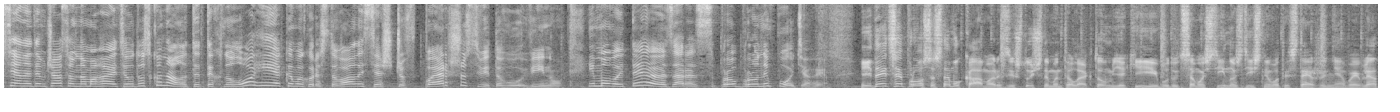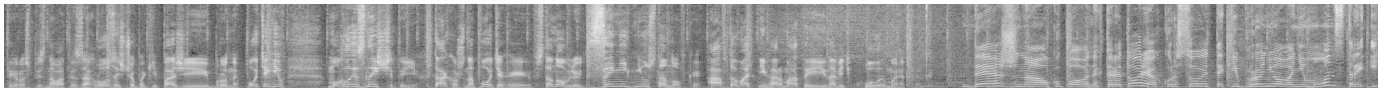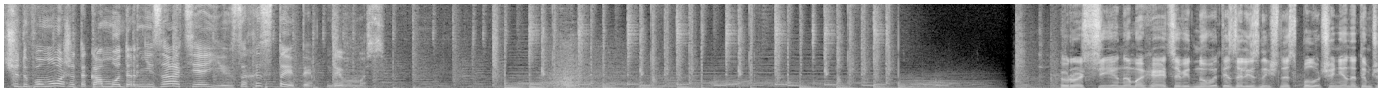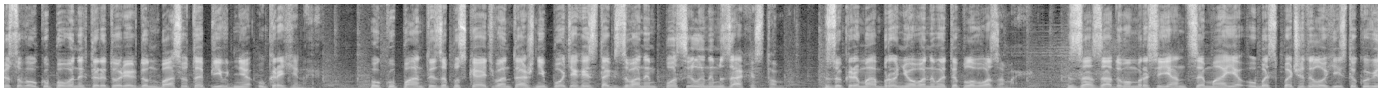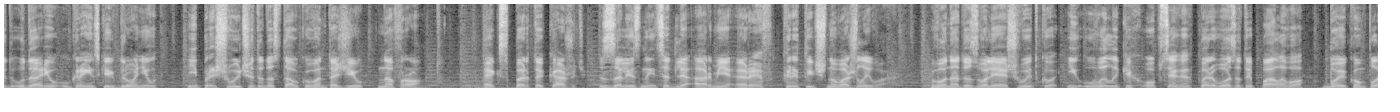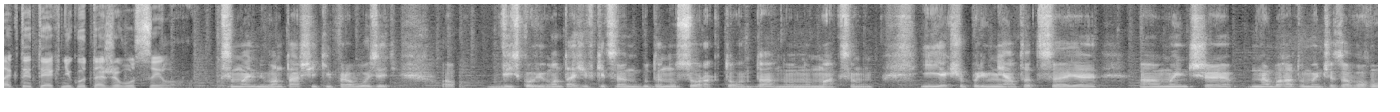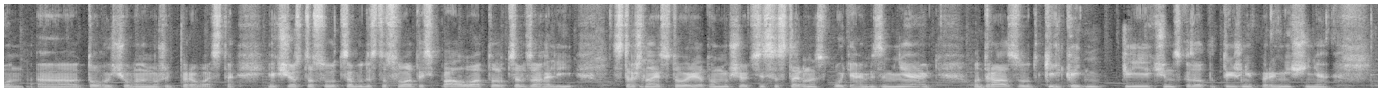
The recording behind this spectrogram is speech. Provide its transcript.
Росіяни тим часом намагаються удосконалити технології, якими користувалися ще в Першу світову війну. І мова йде зараз про бронепотяги. Йдеться про систему камер зі штучним інтелектом, які будуть самостійно здійснювати стеження, виявляти і розпізнавати загрози, щоб екіпажі бронепотягів могли знищити їх. Також на потяги встановлюють зенітні установки, автоматні гармати і навіть кулемети. Де ж на окупованих територіях курсують такі броньовані монстри, і чи допоможе така модернізація їх захистити? Дивимось. Росія намагається відновити залізничне сполучення на тимчасово окупованих територіях Донбасу та півдня України. Окупанти запускають вантажні потяги з так званим посиленим захистом, зокрема броньованими тепловозами. За задумом росіян, це має убезпечити логістику від ударів українських дронів і пришвидшити доставку вантажів на фронт. Експерти кажуть, залізниця для армії РФ критично важлива. Вона дозволяє швидко і у великих обсягах перевозити паливо, боєкомплекти, техніку та живу силу. Максимальний вантаж, який перевозять військові вантажівки, це буде ну 40 тонн, да? ну, ну максимум. І якщо порівняти, це менше набагато менше за вагон того, що вони можуть перевезти. Якщо стосу це буде стосуватись палива, то це взагалі страшна історія, тому що ці цистерни з потягами заміняють одразу кілька днів, якщо не сказати тижнів, переміщення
